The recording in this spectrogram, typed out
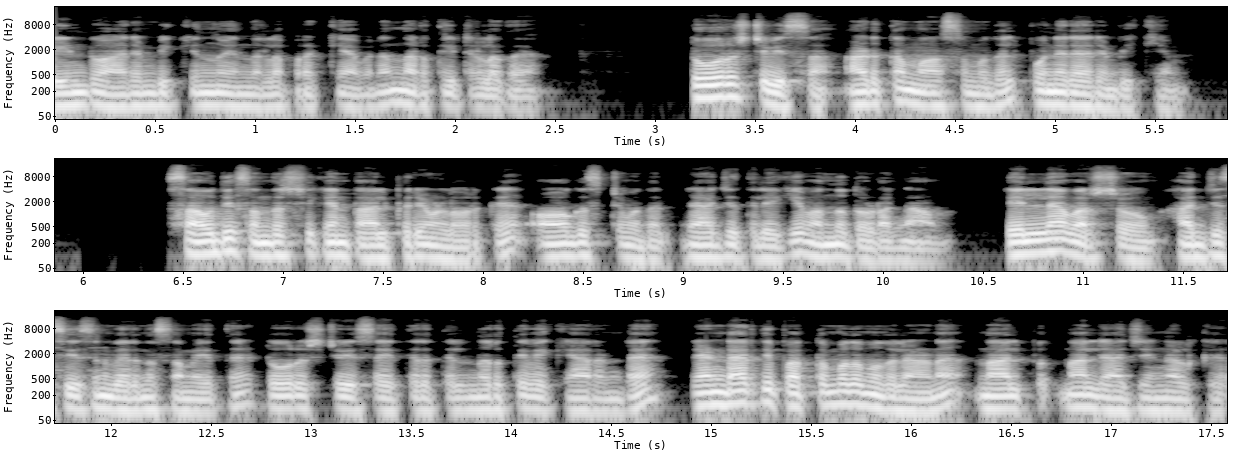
വീണ്ടും ആരംഭിക്കുന്നു എന്നുള്ള പ്രഖ്യാപനം നടത്തിയിട്ടുള്ളത്. ടൂറിസ്റ്റ് വിസ അടുത്ത മാസം മുതൽ പുനരാരംഭിക്കും. സൗദി സന്ദർശിക്കാൻ താല്പര്യമുള്ളവർക്ക് ഓഗസ്റ്റ് മുതൽ രാജ്യത്തിലേക്ക് വന്നു തുടങ്ങാം. എല്ലാ വർഷവും ഹജ്ജ് സീസൺ വരുന്ന സമയത്ത് ടൂറിസ്റ്റ് വിസ ഇത്തരത്തിൽ നിർത്തിവെക്കാറുണ്ട്. രണ്ടായിരത്തി പത്തൊമ്പത് മുതലാണ് നാൽപ്പത്തിനാല് രാജ്യങ്ങൾക്ക്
